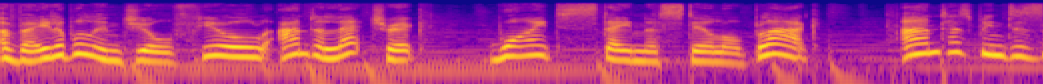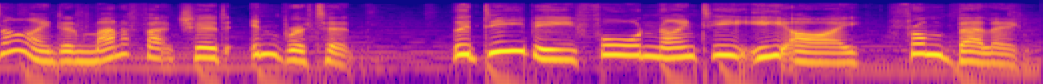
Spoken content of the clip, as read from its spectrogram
available in dual fuel and electric, white, stainless steel or black, and has been designed and manufactured in Britain. The DB490EI from Belling.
